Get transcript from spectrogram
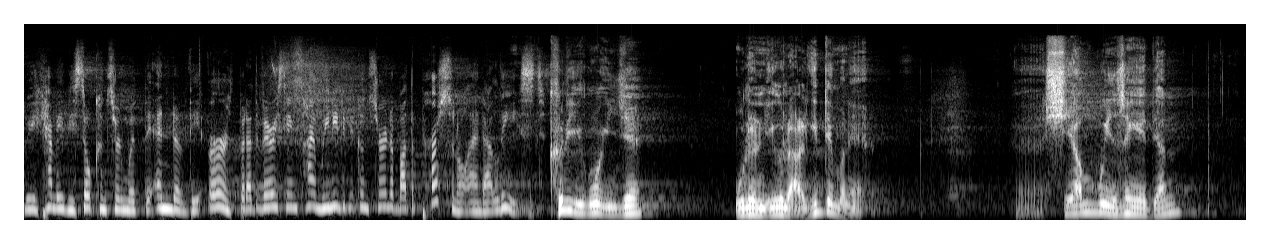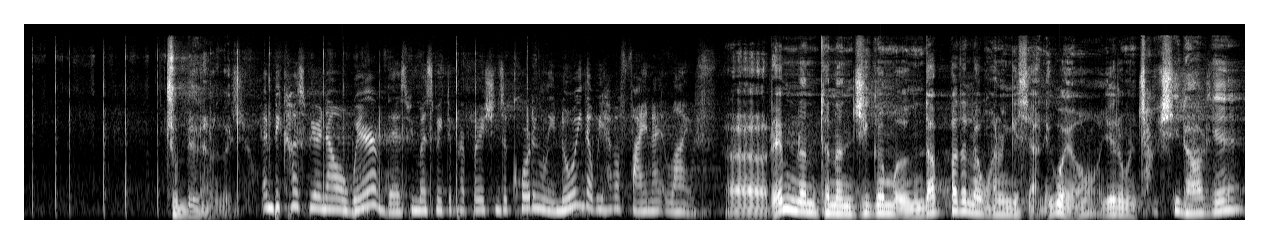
we can't be so concerned with the end of the earth, but at the very same time, we need to be concerned about the personal end at least. 그리고 이제 우리는 이걸 알기 때문에 에, 시한부 인생에 대한 준비를 하는 거죠. And because we are now aware of this, we must make the preparations accordingly, knowing that we have a finite life. 어, 렘넌트는 지금 응답 받으려고 하는 것이 아니고요. 여러분 착실하게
